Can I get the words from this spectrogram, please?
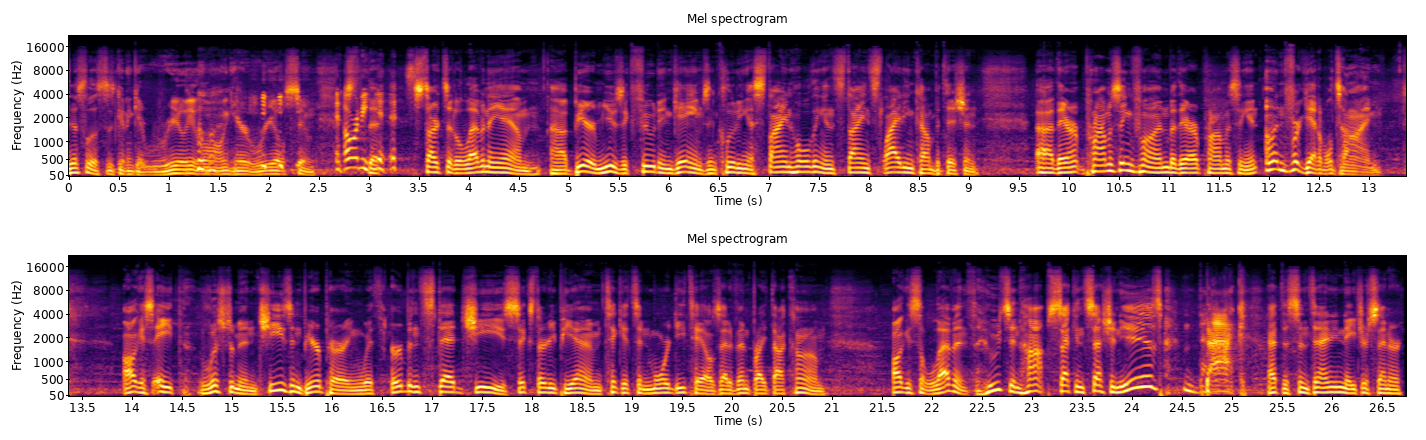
This list is going to get really long here real soon. It already Sta- is. Starts at 11 a.m. Uh, beer, music, food, and games, including a Stein holding and Stein sliding competition. Uh, they aren't promising fun, but they are promising an unforgettable time. August 8th, Listermann cheese and beer pairing with Urbanstead Cheese, 6:30 p.m. Tickets and more details at eventbrite.com. August 11th, Hoots and Hops second session is back, at the Cincinnati Nature Center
